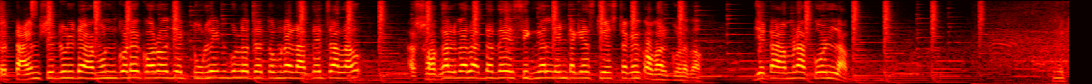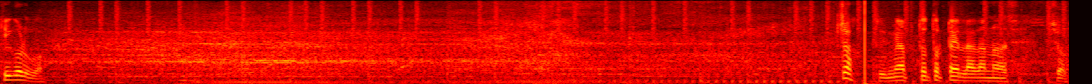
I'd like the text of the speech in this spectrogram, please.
তো টাইম শিডিউলটা এমন করে করো যে টু লেনগুলোতে তোমরা রাতে চালাও আর সকালবেলাটাতে সিঙ্গেল লেনটাকে স্ট্রেসটাকে কভার করে দাও যেটা আমরা করলাম। কি করব? চ তুই ম্যাপ তো তোরটাই লাগানো আছে চল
